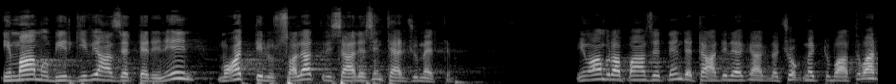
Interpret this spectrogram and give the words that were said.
İmam-ı Birgivi Hazretleri'nin Muaddilus Salat Risalesini tercüme ettim. İmam Rabbani Hazretleri'nin de tadil hakkında çok mektubatı var.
